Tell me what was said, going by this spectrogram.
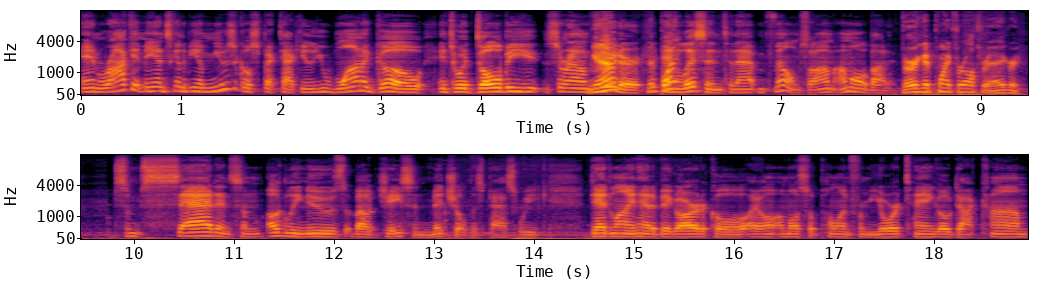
and Rocket Man's going to be a musical spectacular. You want to go into a Dolby surround Yeah, theater and listen to that film. So I'm I'm all about it. Very good point for all three. I agree. Some sad and some ugly news about Jason Mitchell this past week. Deadline had a big article. I, I'm also pulling from yourtango.com.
